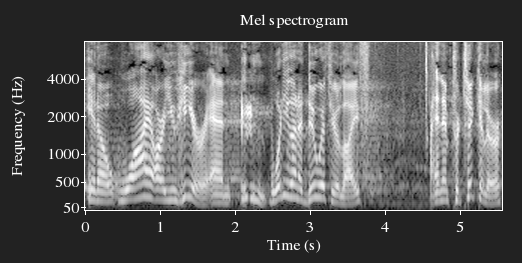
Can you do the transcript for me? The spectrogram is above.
You know, why are you here? And what are you going to do with your life? And in particular,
